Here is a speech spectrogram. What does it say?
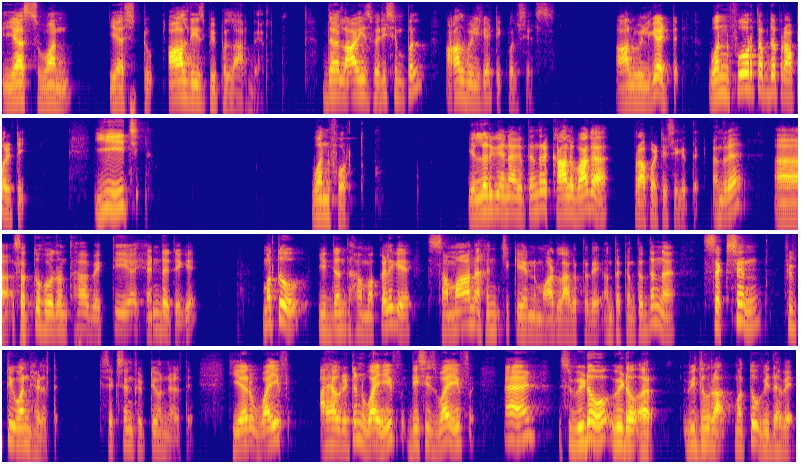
Yes, one, yes, two. All these people are there. The law is very simple. All will get equal shares. All will get one fourth of the property. Each one fourth. ಎಲ್ಲರಿಗೂ ಏನಾಗುತ್ತೆ ಅಂದರೆ ಕಾಲು ಭಾಗ property ಸಿಗುತ್ತೆ. ಅಂದರೆ ಸತ್ತು ಹೋದಂತಹ ವ್ಯಕ್ತಿಯ ಹೆಂಡತಿಗೆ ಮತ್ತು ಇದ್ದಂತಹ ಮಕ್ಕಳಿಗೆ ಸಮಾನ ಹಂಚಿಕೆಯನ್ನು ಮಾಡಲಾಗುತ್ತದೆ ಅಂತಕ್ಕಂಥದ್ದನ್ನು ಸೆಕ್ಷನ್ ಫಿಫ್ಟಿ ಒನ್ ಹೇಳುತ್ತೆ. ಸೆಕ್ಷನ್ ಫಿಫ್ಟಿ ಒನ್ ಹೇಳುತ್ತೆ. Here wife I have return wife this is wife and widow widow or Vidura ಮತ್ತು ವಿಧವೆ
